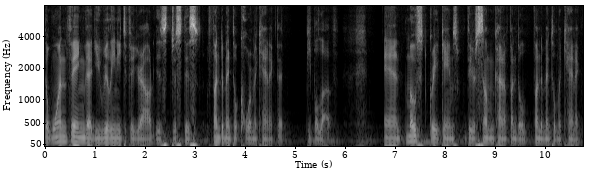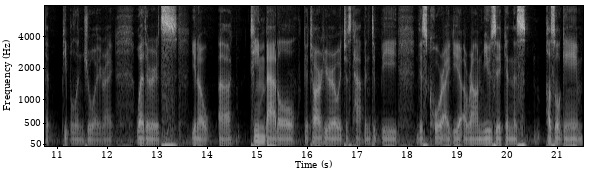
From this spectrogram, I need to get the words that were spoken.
the one thing that you really need to figure out is just this fundamental core mechanic that people love. And most great games, there's some kind of fundal, fundamental mechanic that people enjoy, right? Whether it's, you know, uh, team battle, Guitar Hero, it just happened to be this core idea around music and this puzzle game.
